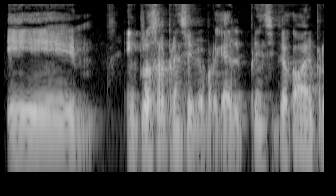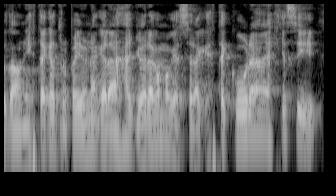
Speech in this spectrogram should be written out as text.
Y incluso al principio, porque el principio con el protagonista que atropella una caraja, yo era como que, ¿será que este cura es que sí,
